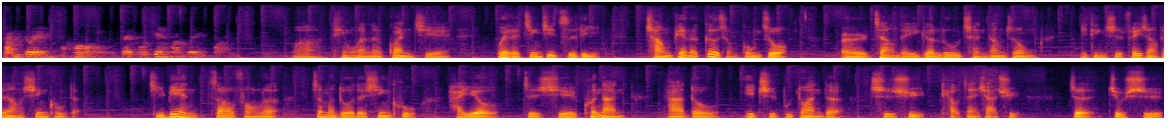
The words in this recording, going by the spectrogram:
团队，然后再做电商这一块。哇，听完了冠杰为了经济自立，尝遍了各种工作，而这样的一个路程当中，一定是非常非常辛苦的。即便遭逢了这么多的辛苦，还有这些困难，他都一直不断地持续挑战下去，这就是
